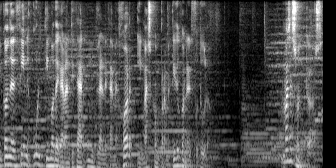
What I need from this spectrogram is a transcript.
y con el fin último de garantizar un planeta mejor y más comprometido con el futuro. Más asuntos.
